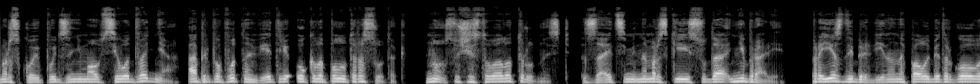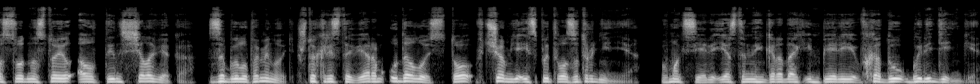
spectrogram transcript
Морской путь занимал всего два дня, а при попутном ветре около полутора суток. Но существовала трудность. Зайцами на морские суда не брали. Проезд до Берлина на палубе торгового судна стоил алтын с человека. Забыл упомянуть, что христоверам удалось то, в чем я испытывал затруднения. В Макселе и остальных городах империи в ходу были деньги.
